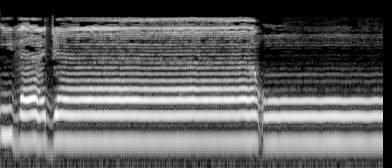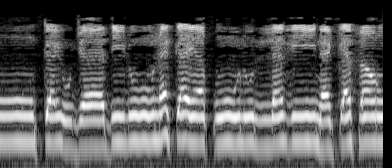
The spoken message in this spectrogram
إذا جاءوا يجادلونك يقول الذين كفروا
